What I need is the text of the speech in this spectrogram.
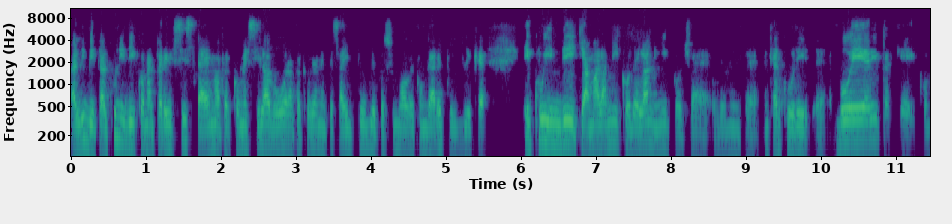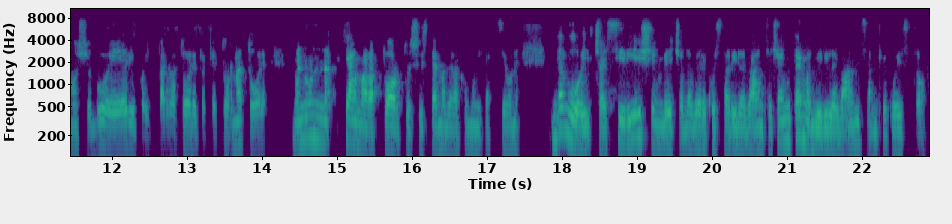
allibita. Alcuni dicono è per il sistema, per come si lavora, perché ovviamente sai il pubblico si muove con gare pubbliche e quindi chiama l'amico dell'amico, cioè ovviamente anche alcuni eh, Boeri perché conosce Boeri, poi Tardatore perché è tornatore, ma non chiama rapporto il sistema della comunicazione. Da voi cioè, si riesce invece ad avere questa rilevanza? C'è un tema di rilevanza anche questo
